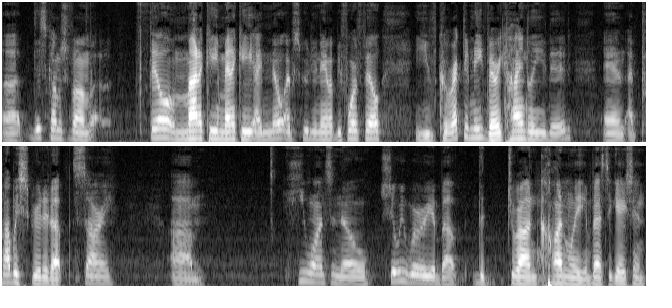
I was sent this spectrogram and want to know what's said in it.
Uh, this comes from Phil Monarchy Menike. I know I've screwed your name up before, Phil. You've corrected me very kindly. You did, and I probably screwed it up. Sorry. Um, he wants to know: Should we worry about the Gareon Conley investigation?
